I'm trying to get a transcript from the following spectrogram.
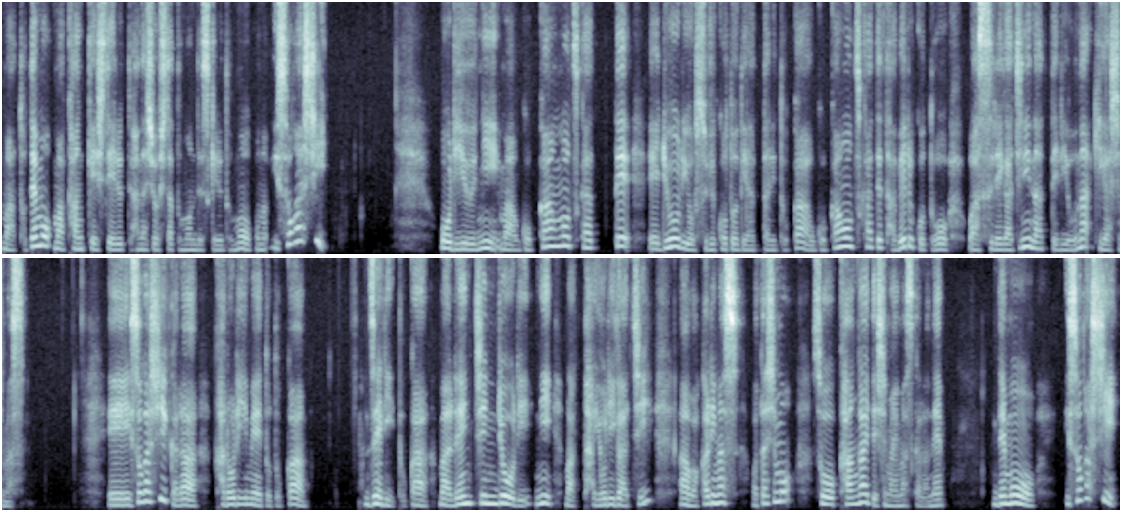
まあ、とても、まあ、関係しているって話をしたと思うんですけれども、この忙しいを理由に、まあ、五感を使って、えー料理をすることであったりとか、五感を使って食べることを忘れがちになっているような気がします。えー忙しいからカロリーメイトとか、ゼリーとか、まあ、レンチン料理に、まあ、頼りがち？あ、わかります。私もそう考えてしまいますからね。でも、忙しい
